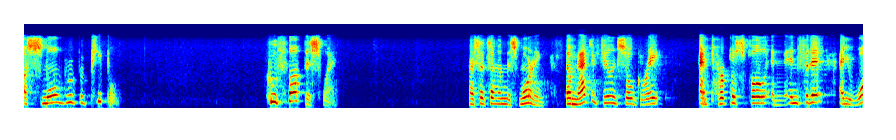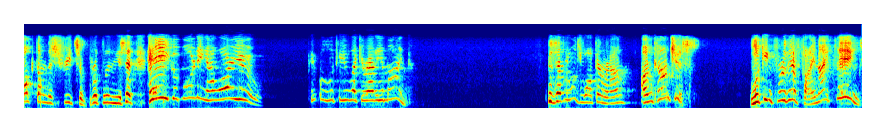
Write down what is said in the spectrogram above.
a small group of people who thought this way. I said to someone this morning, imagine feeling so great and purposeful and infinite, and you walked on the streets of Brooklyn and you said, Hey, good morning, how are you? People look at you like you're out of your mind. Because everyone's walking around unconscious, looking for their finite things.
